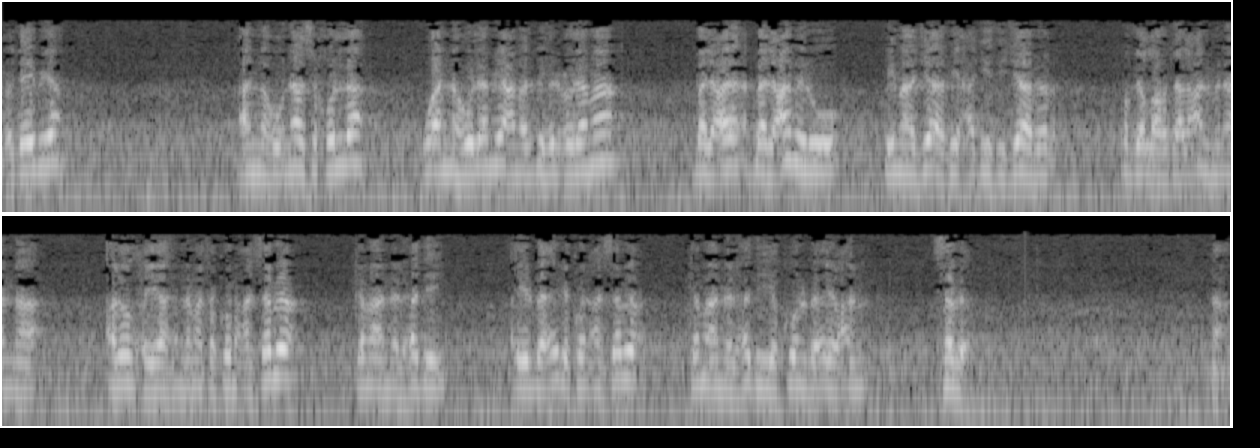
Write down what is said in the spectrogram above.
الحديبية أنه ناسخ له وأنه لم يعمل به العلماء بل بل عملوا بما جاء في حديث جابر رضي الله تعالى عنه من أن الأضحية إنما تكون عن سبع كما أن الهدي أي البعير يكون عن سبع كما أن الهدي يكون البعير عن سبع. نعم.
